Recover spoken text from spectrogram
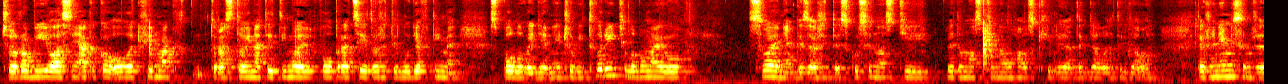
čo robí vlastne akákoľvek firma, ktorá stojí na tej tímovej spolupráci, je to, že tí ľudia v týme spolu vedia niečo vytvoriť, lebo majú svoje nejaké zažité skúsenosti, vedomosti, know-how, skilly a tak ďalej a tak ďalej. Takže nemyslím, že,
